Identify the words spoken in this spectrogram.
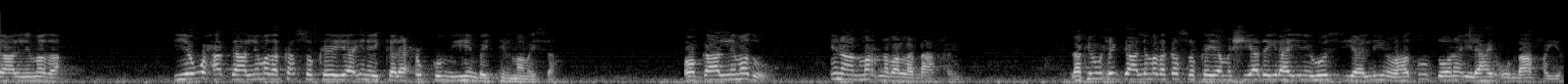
gaalnimada iyo waxa gaalnimada ka sokeeya inay kala xukum yihiin bay tilmaamaysaa. Oo gaalnimadu inaan marnaba la dhaafayn laakiin wixii gaalnimada ka sokeeya mashii'ada ilaahay inay hoos yaalliin oo hadduu doono ilaahay uu dhaafayo.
